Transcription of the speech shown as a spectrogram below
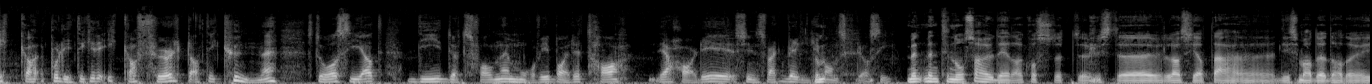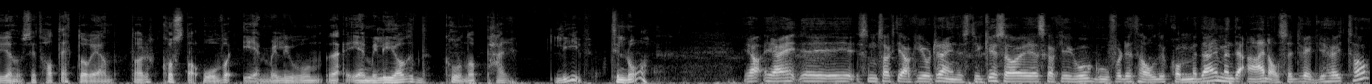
ikke, politikere ikke har følt at de kunne stå og si at de dødsfallene må vi bare ta det har de synes vært veldig vanskelig å si. Men, men, til nå så har jo det da kostet eh, hvis det, La oss si at er, eh, de som har dødd, hadde i gjennomsnitt hatt ett år igjen. Da har det kosta over 1 milliard kroner per liv til nå. Ja, jeg, eh, som sagt, jeg har ikke gjort regnestykket, så jeg skal ikke gå god for det tallet du kommer med der. Men det er altså et veldig høyt tall.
